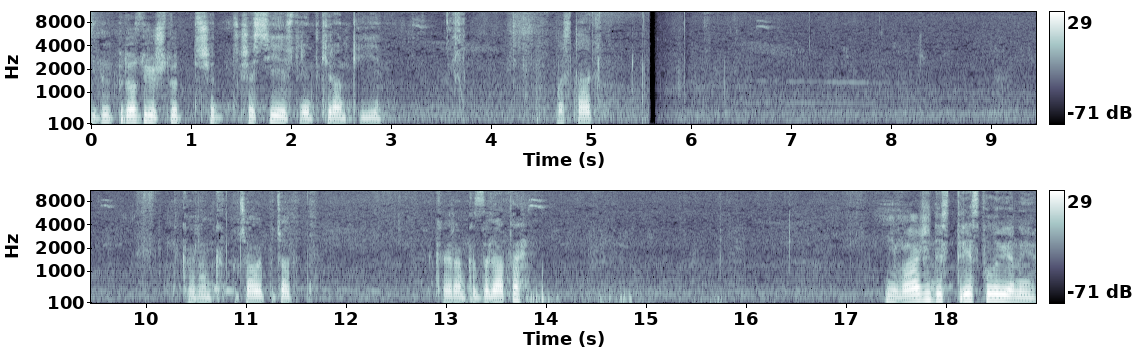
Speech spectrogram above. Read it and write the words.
І тут підозрюю, що тут ще, ще з цієї сторони такі рамки є. Ось так. Така рамка почали почати. Така рамка залята. І важить десь 3,5.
